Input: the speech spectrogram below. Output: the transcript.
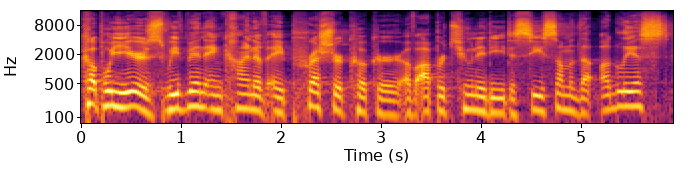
couple years, we've been in kind of a pressure cooker of opportunity to see some of the ugliest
